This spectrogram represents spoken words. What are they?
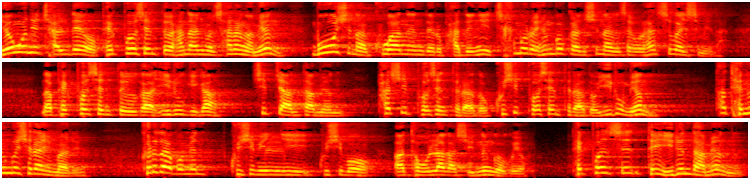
영혼이 잘 되어 100% 하나님을 사랑하면 무엇이나 구하는 대로 받으니 참으로 행복한 신앙생활을 할 수가 있습니다. 나 100%가 이루기가 쉽지 않다면 80%라도 90%라도 이루면 다 되는 것이라 이 말이에요. 그러다 보면 91, 2, 95, 아, 더 올라갈 수 있는 거고요. 100%에 이른다면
